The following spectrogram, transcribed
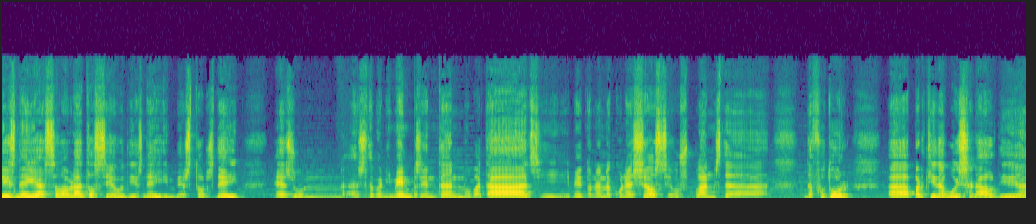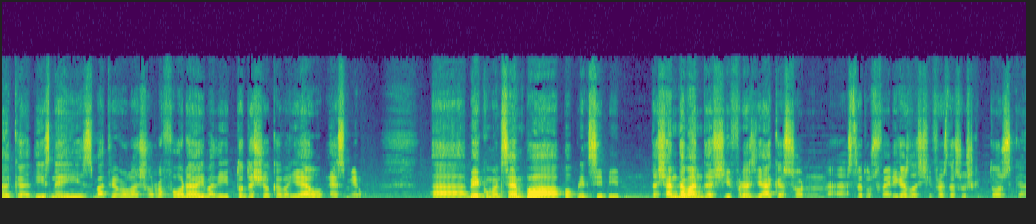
Disney ha celebrat el seu Disney Investors Day. És un esdeveniment, presenten novetats i bé, donen a conèixer els seus plans de, de futur. A partir d'avui serà el dia que Disney es va treure la xorra fora i va dir tot això que veieu és meu. Uh, bé, comencem pel principi. Deixant de banda xifres ja que són estratosfèriques, les xifres de subscriptors que,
